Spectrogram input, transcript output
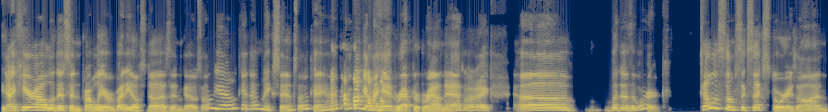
Yeah, I hear all of this, and probably everybody else does, and goes, "Oh yeah, okay, that makes sense. Okay, I, I can get my head wrapped around that. All right, uh, but does it work? Tell us some success stories on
